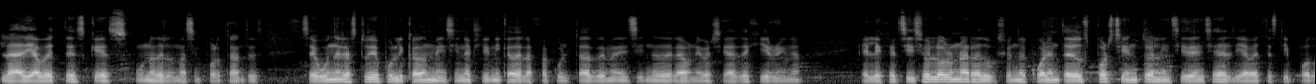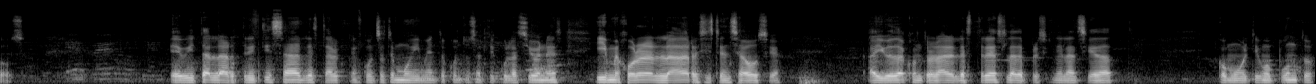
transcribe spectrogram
la diabetes, que es uno de los más importantes, según el estudio publicado en Medicina Clínica de la Facultad de Medicina de la Universidad de Girona, el ejercicio logra una reducción del 42% en la incidencia del diabetes tipo 2. Evita la artritis al estar en constante movimiento con tus articulaciones y mejora la resistencia ósea. Ayuda a controlar el estrés, la depresión y la ansiedad. Como último punto,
